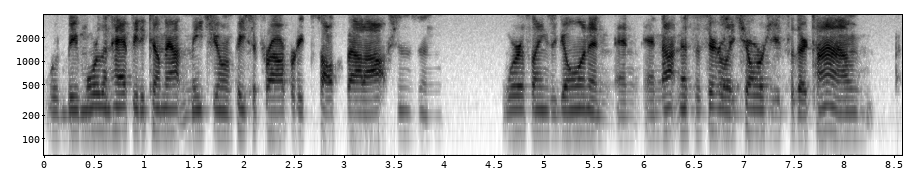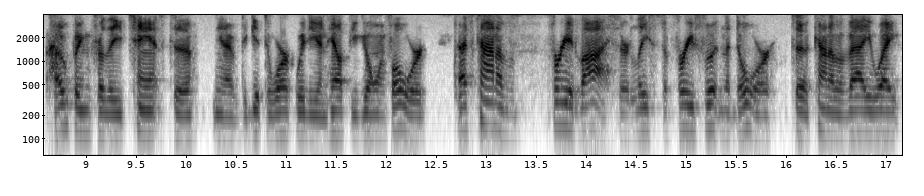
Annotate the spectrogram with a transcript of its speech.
would be more than happy to come out and meet you on a piece of property to talk about options and where things are going, and and and not necessarily charge you for their time, hoping for the chance to you know to get to work with you and help you going forward. That's kind of free advice, or at least a free foot in the door to kind of evaluate.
